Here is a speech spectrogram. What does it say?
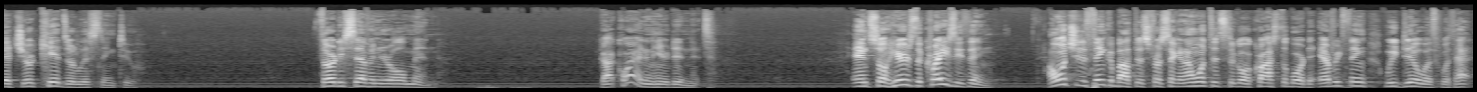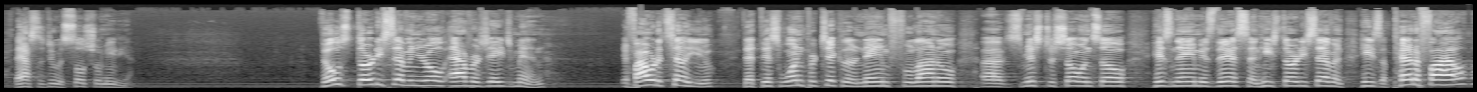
that your kids are listening to. 37 year old men. Got quiet in here, didn't it? And so here's the crazy thing. I want you to think about this for a second. I want this to go across the board to everything we deal with, with that, that has to do with social media. Those 37 year old average age men, if I were to tell you that this one particular name, Fulano, uh, Mr. So and so, his name is this, and he's 37. He's a pedophile,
